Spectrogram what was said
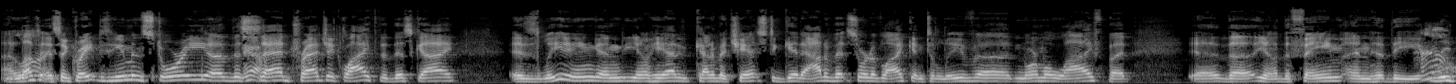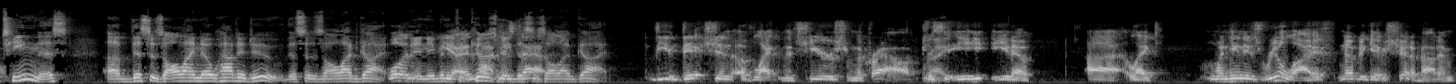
I love it. It's a great human story of the Yeah. sad, tragic life that this guy is leading, and you know, he had kind of a chance to get out of it, sort of like, and to live a normal life, but uh, the you know the fame and the How? routineness of this is all I know how to do. This is all I've got, Well, and- and even yeah, if it kills me, this that. is all I've got. the addiction of like the cheers from the crowd. 'Cause Right. you know, uh, like when in his real life, nobody gave a shit about him.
